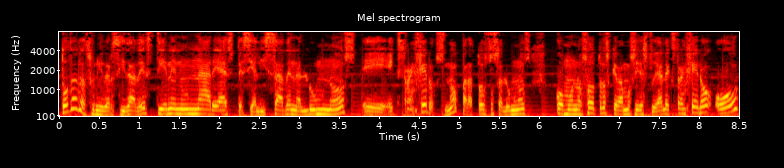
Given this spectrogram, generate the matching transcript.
Todas las universidades tienen un área especializada en alumnos eh, extranjeros, ¿no? Para todos los alumnos como nosotros que vamos a ir a estudiar al extranjero o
